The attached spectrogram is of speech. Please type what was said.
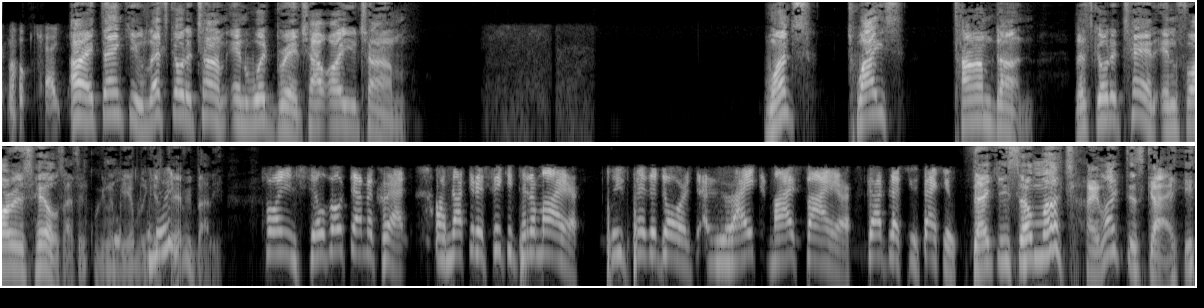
okay? All right, thank you. Let's go to Tom in Woodbridge. How are you, Tom? Once, twice, Tom done. Let's go to Ted in Forest Hills. I think we're going to be able to get to everybody. and still vote Democrat. I'm not going to sink into the mire. Please pay the doors and light my fire. God bless you. Thank you. Thank you so much. I like this guy. He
